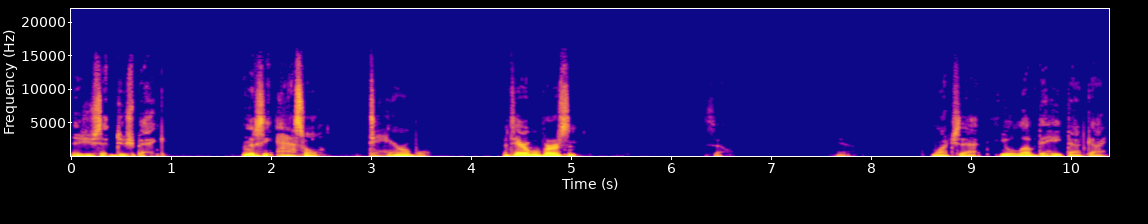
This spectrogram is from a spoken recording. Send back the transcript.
as you said, douchebag. I'm going to say asshole. Terrible. A terrible person. So, yeah. Watch that. You'll love to hate that guy.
